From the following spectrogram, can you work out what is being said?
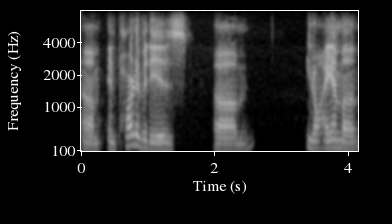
um, and part of it is, um, you know, I am a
